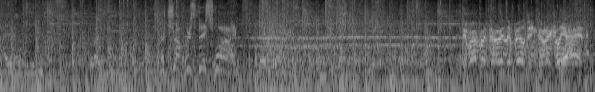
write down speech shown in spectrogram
I didn't want to use it. I didn't- The chopper's this way! The weapons are in the building directly ahead.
